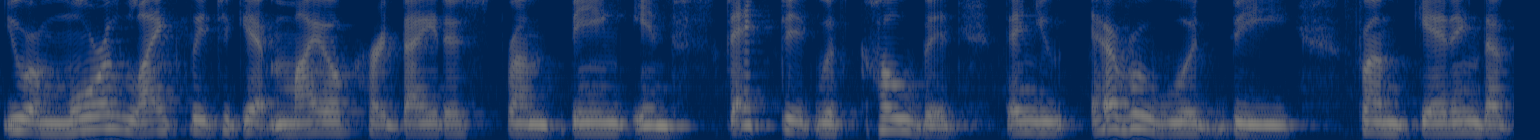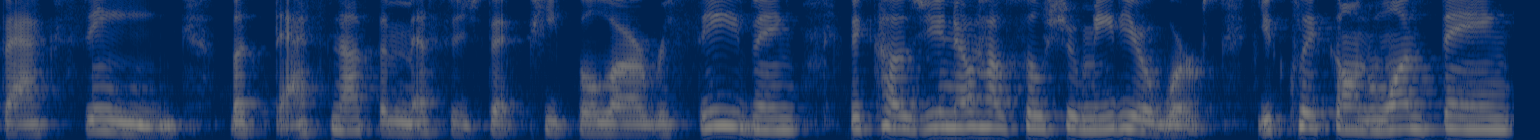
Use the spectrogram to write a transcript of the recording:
you are more likely to get myocarditis from being infected with COVID than you ever would be from getting the vaccine. But that's not the message that people are receiving because you know how social media works. You click on one thing,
